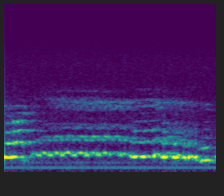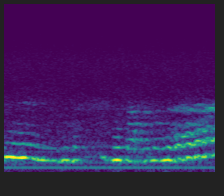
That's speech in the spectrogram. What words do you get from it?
Thank you.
